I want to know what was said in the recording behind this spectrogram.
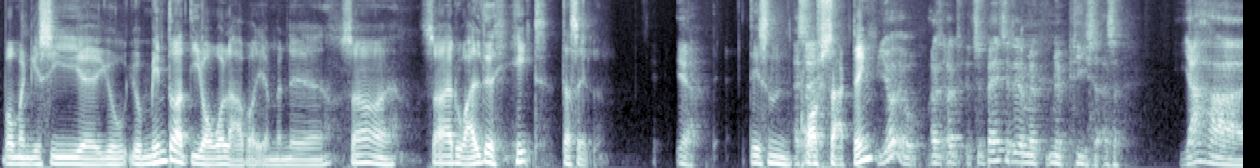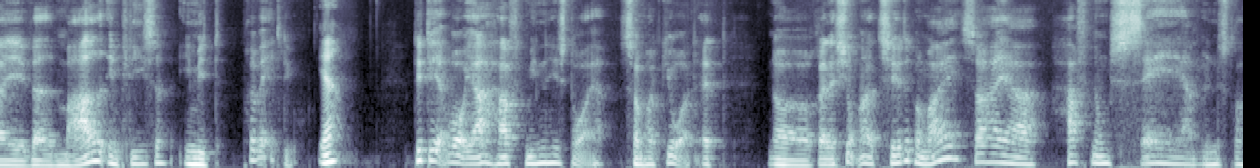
Hvor man kan sige, øh, jo, jo mindre de overlapper, jamen øh, så, så er du aldrig helt dig selv. Ja. Det er sådan Altså- altså, groft sagt, ikke? Jo, jo. Og tilbage til det der med, med pleaser. Altså, jeg har øh, været meget en pleaser i mit privatliv. Ja, Det er der, hvor jeg har haft mine historier, som har gjort, at når relationer er tætte på mig, så har jeg haft nogle sære mønstre.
